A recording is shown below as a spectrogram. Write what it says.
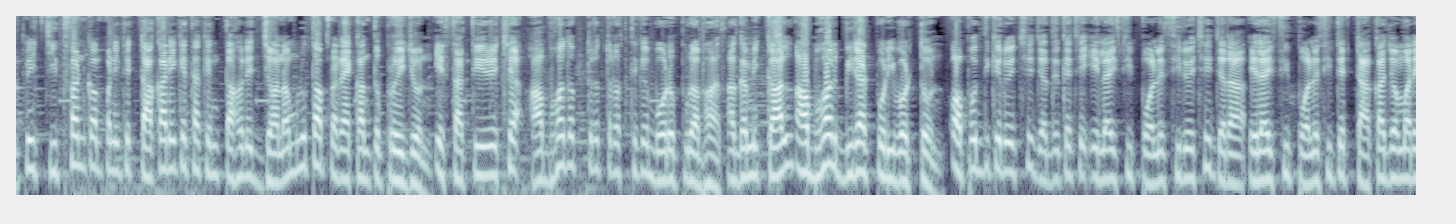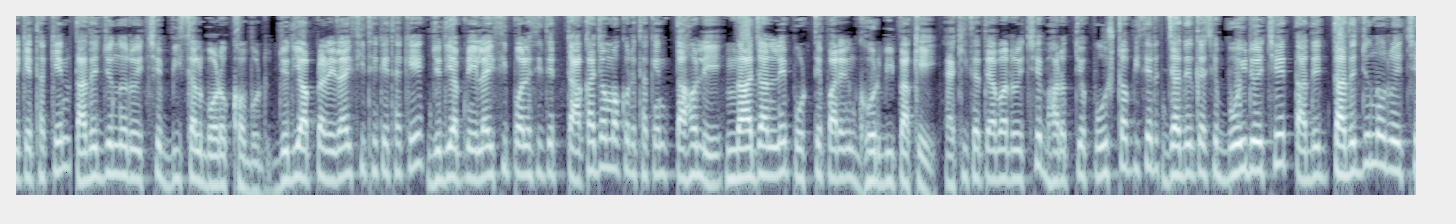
আপনি চিটফান্ড কোম্পানিতে টাকা রেখে থাকেন, তাহলে জানা মূলত আপনার একান্ত প্রয়োজন। এর সাথে রয়েছে আবহাওয়া দপ্তরের তরফ থেকে বড় পূর্বাভাস। আগামীকাল আবহাওয়ার বিরাট পরিবর্তন। অপরদিকে রয়েছে যাদের কাছে এলআইসি পলিসি রয়েছে, যারা এলআইসি পলিসিতে টাকা জমা রেখে থাকেন, তাদের জন্য রয়েছে বিশাল বড় খবর। যদি আপনার এলআইসি থেকে থাকে, যদি আপনি এলআইসি পলিসিতে টাকা জমা করে থাকেন, তাহলে না জানলে পড়তে পারেন ঘোর বিপাকে। একই সাথে আবার রয়েছে ভারতীয় পোস্ট অফিসের যাদের কাছে বই রয়েছে, তাদের তাদের জন্য রয়েছে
